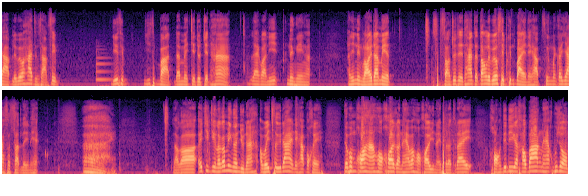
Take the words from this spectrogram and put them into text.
ดาบเลเวล5ถึง30 20 20 บาทดาเมจ7.75 แรงกว่านี้1เองอะอันนี้100ดาเมจ12.75แต่ต้องเลเวล10ขึ้นไปนะครับ ซึ่งมันก็ยากสัสๆเลยนะฮะอ้ยแล้วก็เอ้ยจริง ๆ เราก็มีเงินอยู่นะ เอาไว้ซื้อได้นะครับ โอเค เดี๋ยวผมขอหาหอคอยก่อนนะฮะว่าหอคอยอยู่ไหนเพื่อเราจะได้ของดีๆกับเขาบ้างนะฮะคุณผู้ชม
